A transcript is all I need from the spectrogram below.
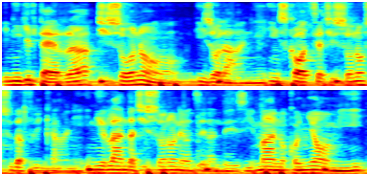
in Inghilterra ci sono isolani, in Scozia ci sono sudafricani, in Irlanda ci sono neozelandesi, ma hanno cognomi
